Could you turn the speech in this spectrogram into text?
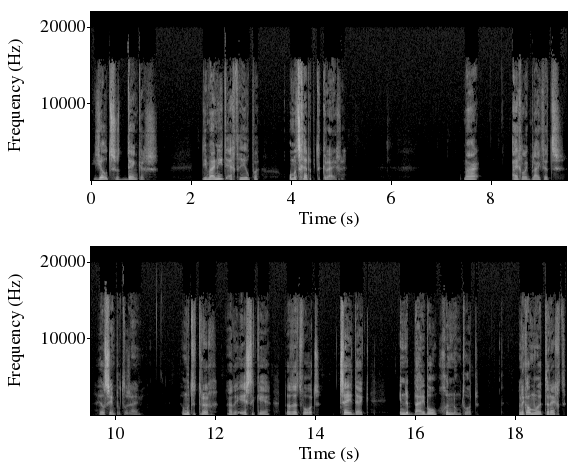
Joodse denkers, die mij niet echt hielpen om het scherp te krijgen. Maar eigenlijk blijkt het heel simpel te zijn. We moeten terug naar de eerste keer dat het woord tzedek in de Bijbel genoemd wordt. En dan komen we terecht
